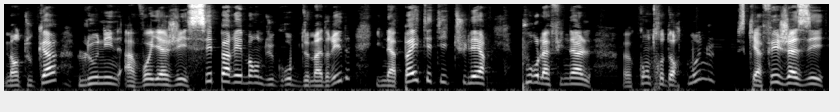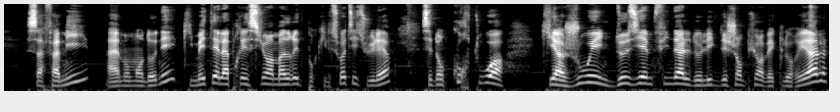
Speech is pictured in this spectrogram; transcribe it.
Mais en tout cas, Lunin a voyagé séparément du groupe de Madrid. Il n'a pas été titulaire pour la finale euh, contre Dortmund, ce qui a fait jaser sa famille, à un moment donné, qui mettait la pression à Madrid pour qu'il soit titulaire. C'est donc Courtois qui a joué une deuxième finale de Ligue des Champions avec le Real,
